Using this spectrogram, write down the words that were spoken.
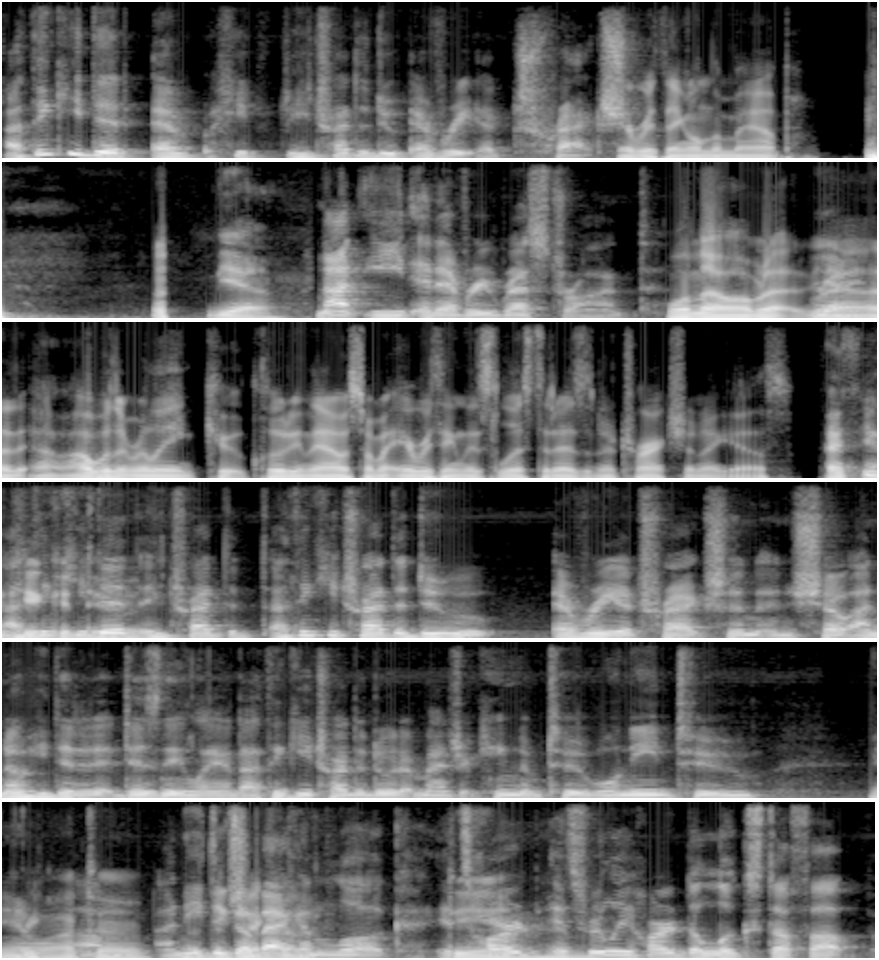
I think he did. Ev- he he tried to do every attraction. everything on the map. yeah. Not eat at every restaurant. Well, no, I'm not. Yeah, I, I wasn't really including that. I was talking about everything that's listed as an attraction. I guess. I think Yeah, I you think could he do did. it. He tried to. I think he tried to do every attraction and show. I know he did it at Disneyland. I think he tried to do it at Magic Kingdom too. We'll need to. Yeah, we'll have to. Um, I need to to, go back and look. It's DM hard. It's really hard to look stuff up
